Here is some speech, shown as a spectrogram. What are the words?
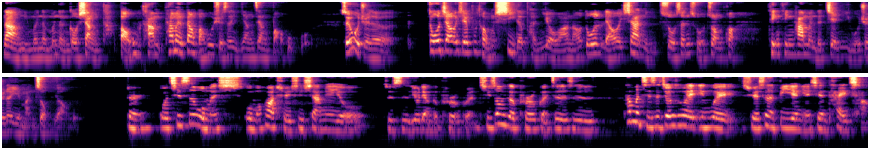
那你们能不能够像他保护他们，他们像保护学生一样这样保护我？所以我觉得多交一些不同系的朋友啊，然后多聊一下你所身处的状况，听听他们的建议，我觉得也蛮重要的。对，我其实我们我们化学系下面有就是有两个 program，其中一个 program 就是他们其实就是会因为学生的毕业年限太长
